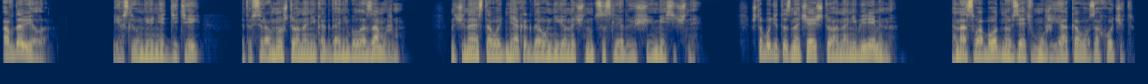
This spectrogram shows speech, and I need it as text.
овдовела? Если у нее нет детей, это все равно, что она никогда не была замужем начиная с того дня, когда у нее начнутся следующие месячные. Что будет означать, что она не беременна. Она свободна взять в мужья, кого захочет.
